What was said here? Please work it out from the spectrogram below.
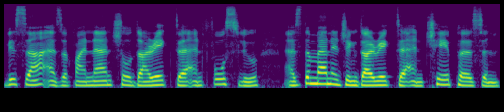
Visser as a financial director and Vosloo as the managing director and chairperson.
